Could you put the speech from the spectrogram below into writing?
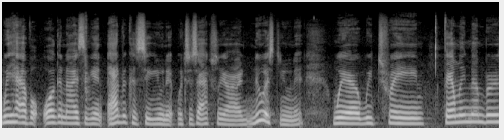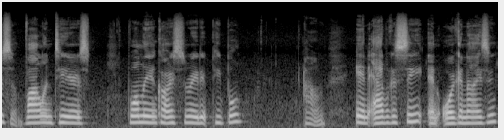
We have an organizing and advocacy unit, which is actually our newest unit, where we train family members, volunteers, formerly incarcerated people um, in advocacy and organizing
